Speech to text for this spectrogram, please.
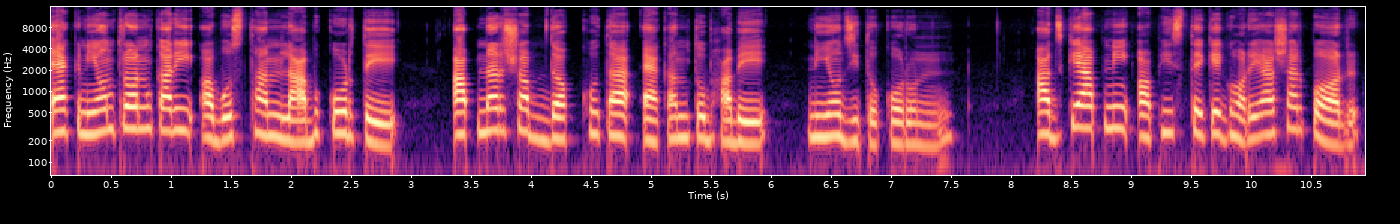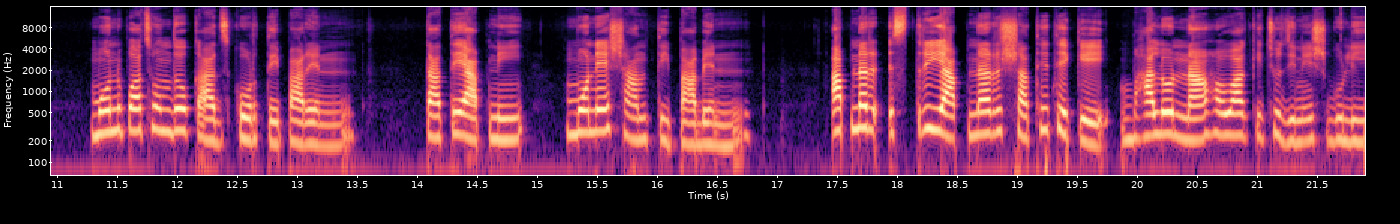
এক নিয়ন্ত্রণকারী অবস্থান লাভ করতে আপনার সব দক্ষতা একান্তভাবে নিয়োজিত করুন। আজকে আপনি অফিস থেকে ঘরে আসার পর মন পছন্দ কাজ করতে পারেন। তাতে আপনি মনে শান্তি পাবেন। আপনার স্ত্রী আপনার সাথে থেকে ভালো না হওয়া কিছু জিনিসগুলি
